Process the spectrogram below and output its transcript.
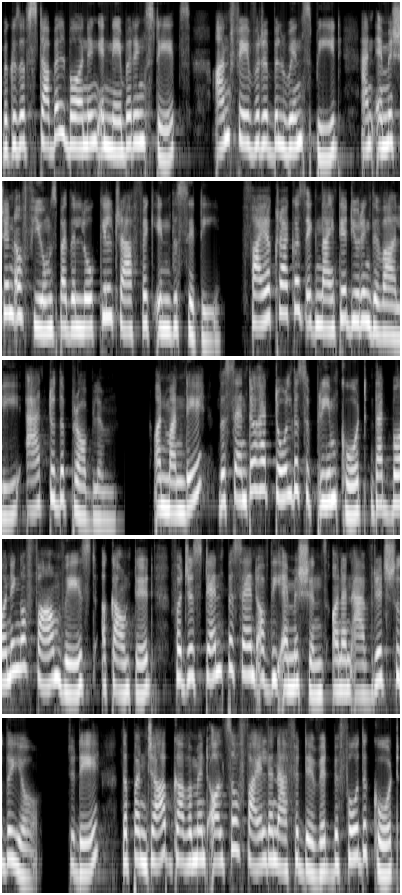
because of stubble burning in neighboring states, unfavorable wind speed, and emission of fumes by the local traffic in the city. Firecrackers ignited during Diwali add to the problem. On Monday, the center had told the Supreme Court that burning of farm waste accounted for just 10% of the emissions on an average through the year. Today, the Punjab government also filed an affidavit before the court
